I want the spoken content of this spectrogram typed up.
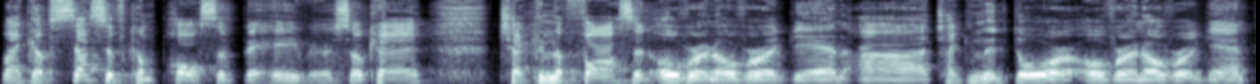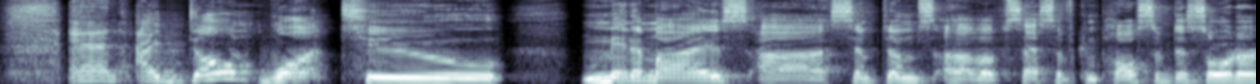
like obsessive compulsive behaviors, okay? Checking the faucet over and over again, uh, checking the door over and over again. And I don't want to minimize uh, symptoms of obsessive compulsive disorder.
